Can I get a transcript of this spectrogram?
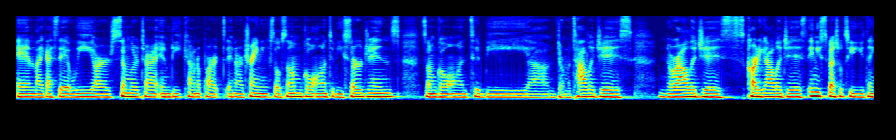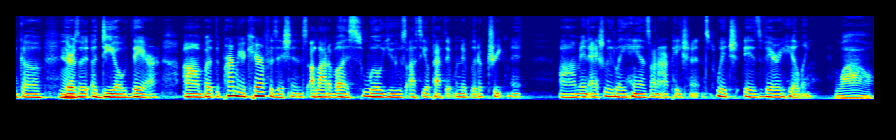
and like I said, we are similar to our MD counterparts in our training. So some go on to be surgeons, some go on to be um, dermatologists, neurologists, cardiologists, any specialty you think of, there's a, a DO there. Um, but the primary care physicians, a lot of us will use osteopathic manipulative treatment um, and actually lay hands on our patients, which is very healing. Wow.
